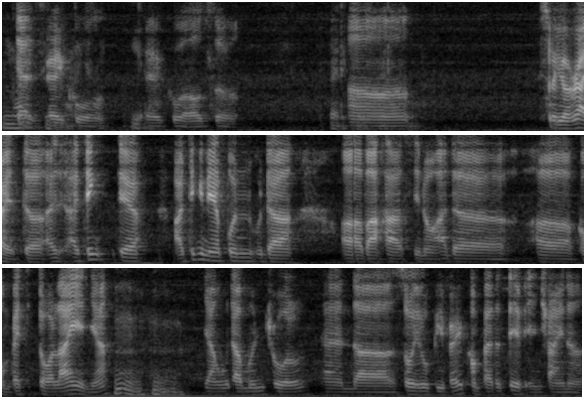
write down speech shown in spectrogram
menarik That's very menarik cool. sih. Iya, Very cool also. very cool, very Uh, cool. So you're right. The, I, I think dia I think dia pun udah uh, bahas, you know, ada uh, kompetitor lain ya Hmm, hmm. yang udah muncul and uh, so it will be very competitive in China.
